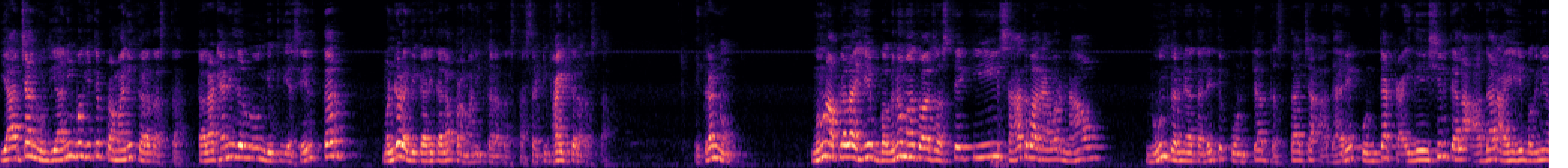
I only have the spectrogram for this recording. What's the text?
याच्या नोंदी आणि मग इथे प्रमाणित करत असतात. तलाठ्याने जर नोंद घेतली असेल तर मंडळ अधिकारी त्याला प्रमाणित करत असतात सर्टिफाईड करत असतात. मित्रांनो म्हणून आपल्याला हे बघणं महत्वाचं असते की सात बारावर नाव नोंद करण्यात आले ते कोणत्या दस्ताच्या आधारे कोणत्या कायदेशीर त्याला आधार आहे हे बघणे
